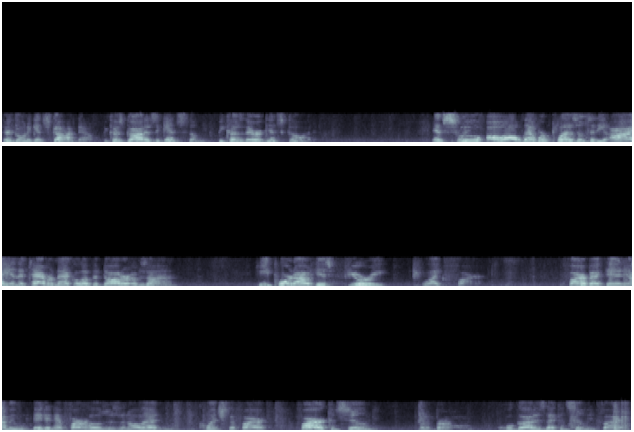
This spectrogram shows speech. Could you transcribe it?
They're going against God now because God is against them because they're against God. And slew all that were pleasant to the eye in the tabernacle of the daughter of Zion. He poured out his fury like fire. Fire back then, I mean, they didn't have fire hoses and all that and quench the fire. Fire consumed when it burnt. Well, God is that consuming fire.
